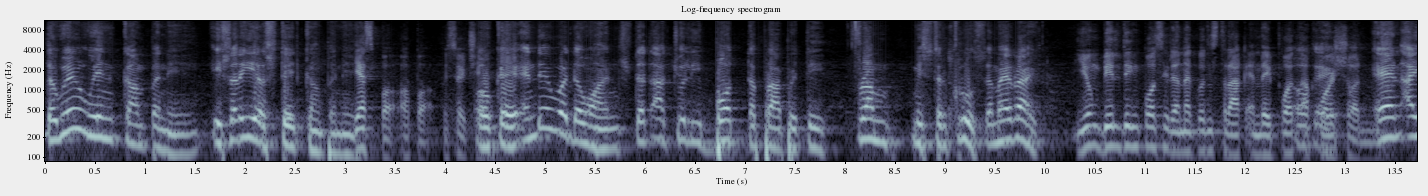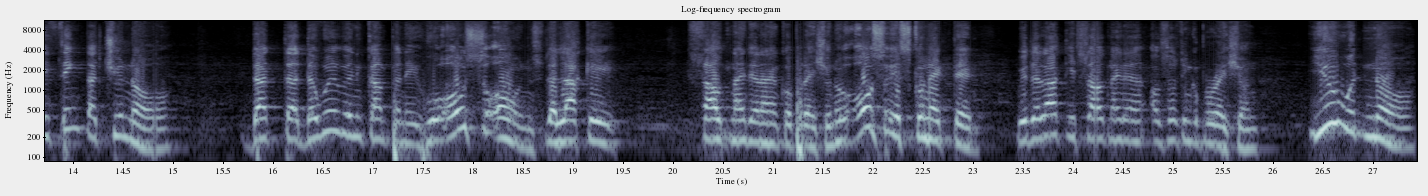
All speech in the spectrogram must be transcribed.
the Whirlwind Company is a real estate company. Yes po, opo, Mr. Chair. Okay, and they were the ones that actually bought the property from Mr. Cruz. Am I right? Yung building po sila nag-construct and they bought a Okay. portion. And I think that you know that uh, the Whirlwind Company, who also owns the Lucky South 99 Corporation, who also is connected with the Lucky South 99 Outsourcing Corporation, you would know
